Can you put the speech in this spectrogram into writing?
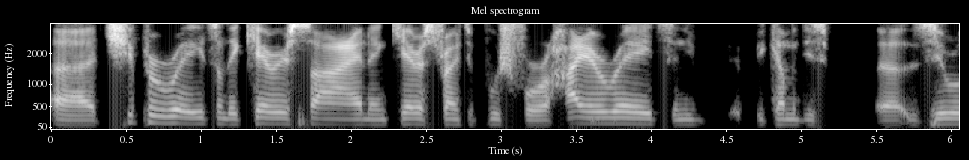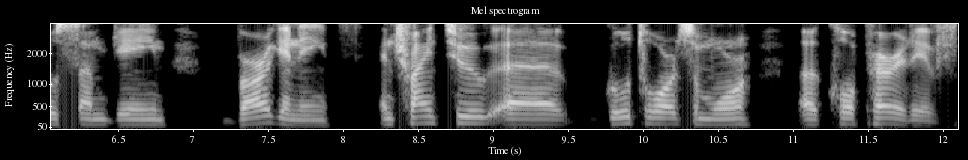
Uh, cheaper rates on the carrier side, and carriers trying to push for higher rates, and becoming this zero sum game bargaining, and trying to go towards a more a cooperative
